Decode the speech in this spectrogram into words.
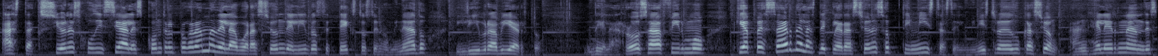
hasta acciones judiciales contra el programa de elaboración de libros de textos denominado Libro Abierto. De la Rosa afirmó que a pesar de las declaraciones optimistas del ministro de Educación, Ángel Hernández,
